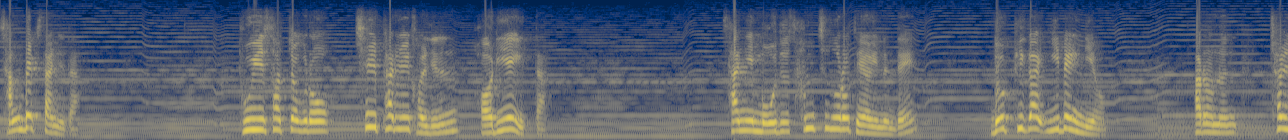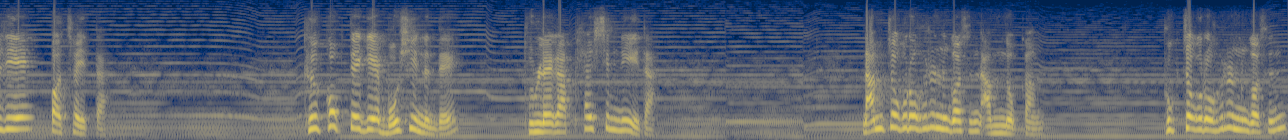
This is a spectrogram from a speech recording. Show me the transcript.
장백산이다. 부위 서쪽으로 7, 8일 걸리는 거리에 있다. 산이 모두 3층으로 되어 있는데 높이가 200리요. 가로는 천리에 뻗쳐 있다. 그 꼭대기에 못이 있는데 둘레가 80리이다. 남쪽으로 흐르는 것은 압록강, 북쪽으로 흐르는 것은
